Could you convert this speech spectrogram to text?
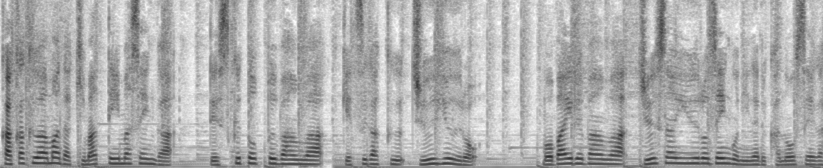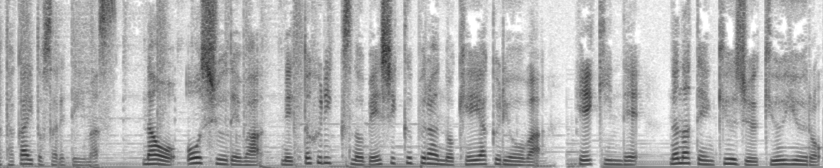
価格はまだ決まっていませんがデスクトップ版は月額10ユーロ。モバイル版は13ユーロ前後になる可能性が高いとされています。なお欧州ではネットフリックスのベーシックプランの契約料は平均で7.99ユーロ。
